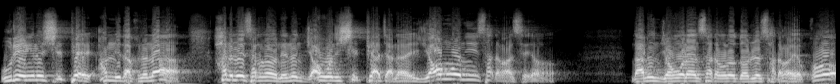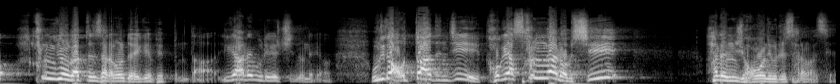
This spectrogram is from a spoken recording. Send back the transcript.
우리에게는 실패합니다. 그러나 하나님의 사랑과 은혜는 영원히 실패하잖아요. 영원히 사랑하세요. 나는 영원한 사랑으로 너를 사랑하였고 한결같은 사랑을 너에게 베푼다. 이게 하나님 우리에게 주신 은혜예요. 우리가 어떠하든지 거기와 상관없이 하나님 영원히 우리를 사랑하세요.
